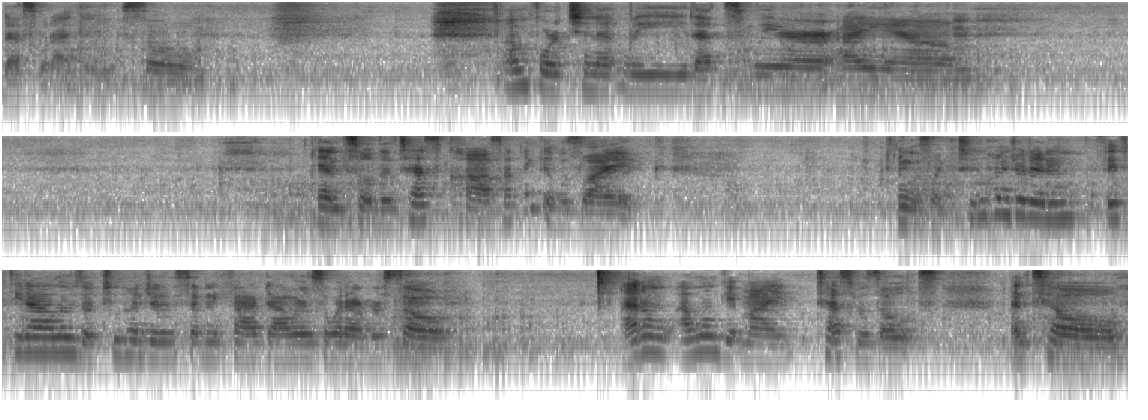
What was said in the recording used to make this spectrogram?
That's what I do. So unfortunately, that's where I am. And so the test cost, I think it was like it was like $250 or $275 or whatever. So I don't, I won't get my test results until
